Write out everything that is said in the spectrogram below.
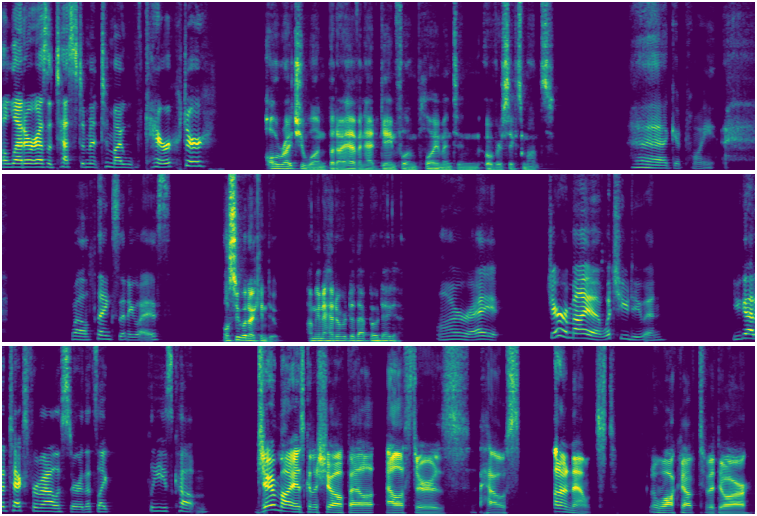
a letter as a testament to my character. I'll write you one, but I haven't had gainful employment in over six months. Ah, good point. Well, thanks anyways. I'll see what I can do. I'm gonna head over to that bodega. All right. Jeremiah, what you doing? You got a text from Aleister that's like, please come. Jeremiah is going to show up at Al- Aleister's house unannounced. Gonna walk up to the door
